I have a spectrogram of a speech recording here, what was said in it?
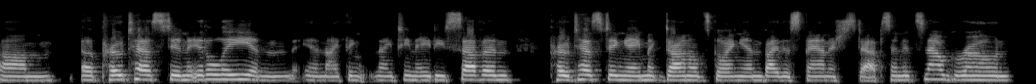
um, a protest in Italy in, in I think 1987. protesting a McDonald's going in by the Spanish Steps. And it's now grown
